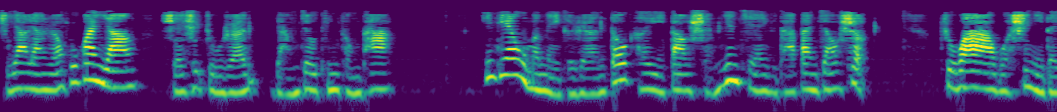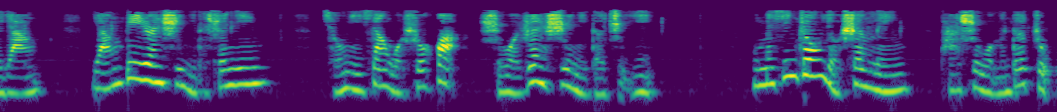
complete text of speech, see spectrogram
只要两人呼唤羊。谁是主人，羊就听从他。今天我们每个人都可以到神面前与他办交涉。主啊，我是你的羊，羊必认识你的声音。求你向我说话，使我认识你的旨意。我们心中有圣灵，他是我们的主，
